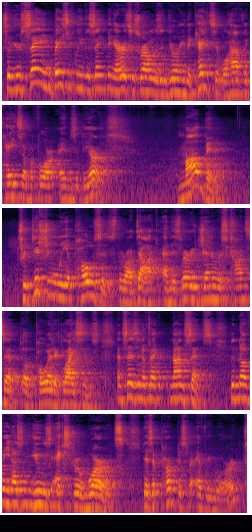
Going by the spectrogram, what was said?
So you're saying basically the same thing. Eretz Israel is enduring the Kates. It will have the Kates on the four ends of the earth. Malbim traditionally opposes the Radak and this very generous concept of poetic license and says, in effect, nonsense. The Navi doesn't use extra words. There's a purpose for every word.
